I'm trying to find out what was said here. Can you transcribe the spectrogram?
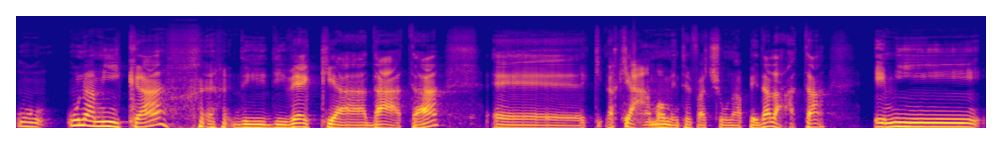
un, un'amica di, di, vecchia data, eh, la chiamo mentre faccio una pedalata e mi,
